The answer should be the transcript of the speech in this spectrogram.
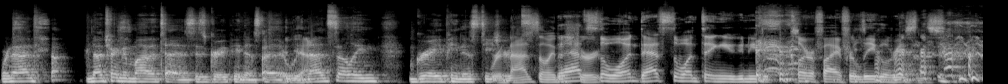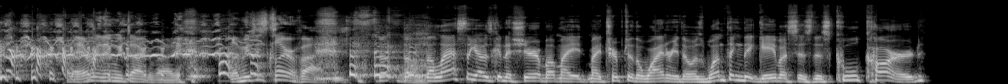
We're not not trying to monetize his gray penis either. We're Yeah. not selling gray penis t-shirts. We're not selling the That's shirt. the one. That's the one thing you need to clarify for legal reasons. Everything we talk about. Let me just clarify. the, the, the last thing I was going to share about my my trip to the winery though is one thing they gave us is this cool card.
